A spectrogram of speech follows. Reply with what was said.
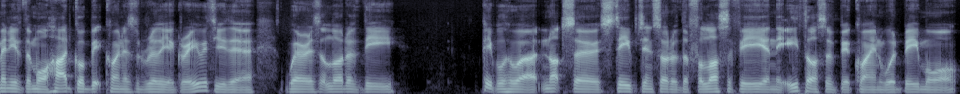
many of the more hardcore Bitcoiners would really agree with you there. Whereas a lot of the people who are not so steeped in sort of the philosophy and the ethos of Bitcoin would be more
